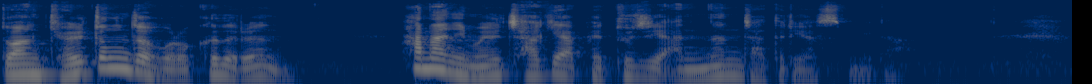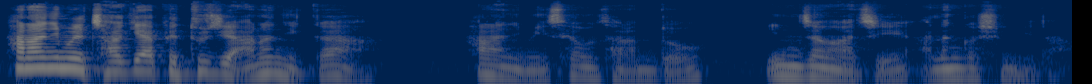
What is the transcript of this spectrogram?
또한 결정적으로 그들은 하나님을 자기 앞에 두지 않는 자들이었습니다. 하나님을 자기 앞에 두지 않으니까 하나님이 세운 사람도 인정하지 않은 것입니다.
